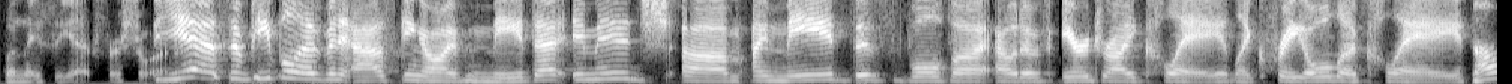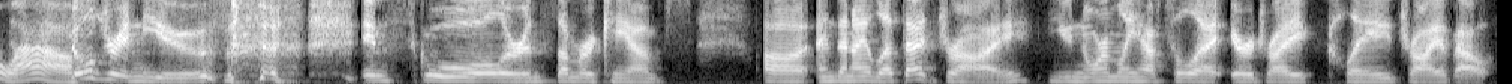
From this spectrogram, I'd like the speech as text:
when they see it for sure. Yeah, so people have been asking how I've made that image. Um, I made this vulva out of air dry clay, like Crayola clay. Oh wow. Children use in school or in summer camps. Uh, and then I let that dry. You normally have to let air dry clay dry about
